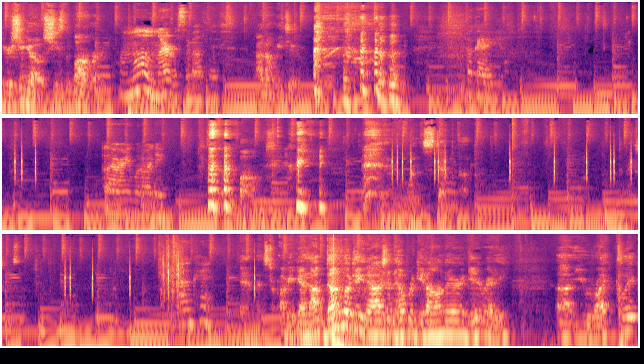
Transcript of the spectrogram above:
here she goes. She's the bomber. I'm a little nervous about this. I know, me too. Okay. All right. What do I do? Bombs. And one step up. The next one's okay. and then start. Okay, guys, I'm done looking now. I to help her get on there and get ready. Uh, you right click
